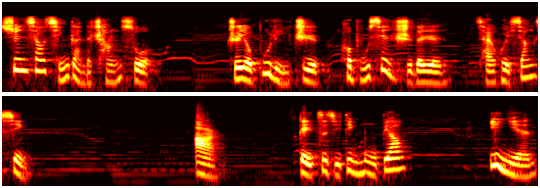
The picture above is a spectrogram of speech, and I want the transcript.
喧嚣情感的场所，只有不理智和不现实的人才会相信。二，给自己定目标，一年、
